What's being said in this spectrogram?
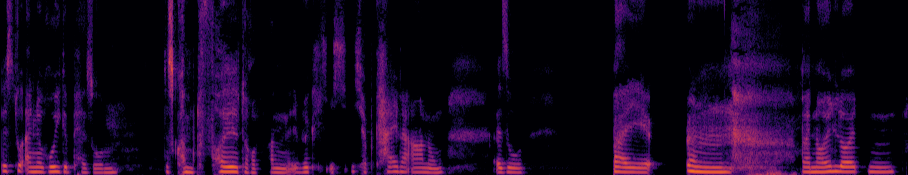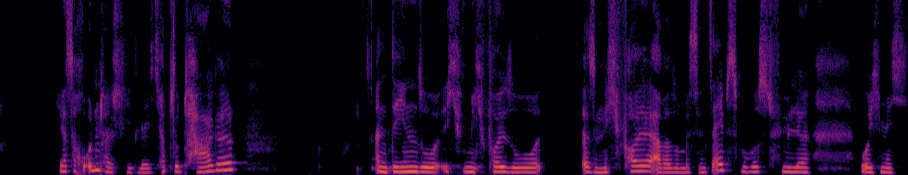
Bist du eine ruhige Person? Das kommt voll drauf an. Wirklich, ich, ich habe keine Ahnung. Also bei, ähm, bei neuen Leuten, ja, ist auch unterschiedlich. Ich habe so Tage, an denen so ich mich voll so, also nicht voll, aber so ein bisschen selbstbewusst fühle, wo ich mich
